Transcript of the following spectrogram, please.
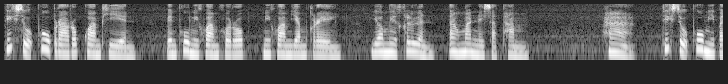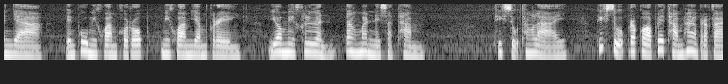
ภิกษุผู้ปรารบความเพียร เป็นผู้มีความเคารพ มีความยำเกรง ย่อมไม่เคลื่อนตั้งมั่นในสัตธรรม 5. ภิกษุผู้มีปัญญา เป็นผู้มีความเคารพ มีความยำเกรง ย่อมไม่เคลื่อนตั้งมั่นในสัตธรรม ภิกษุทั้งหลาย ภิกษุประกอบด้วยธรรมห้าประการ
